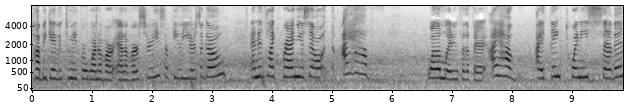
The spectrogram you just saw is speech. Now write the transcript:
hubby gave it to me for one of our anniversaries a few years ago and it's like brand new so I have while I'm waiting for the ferry I have I think 27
